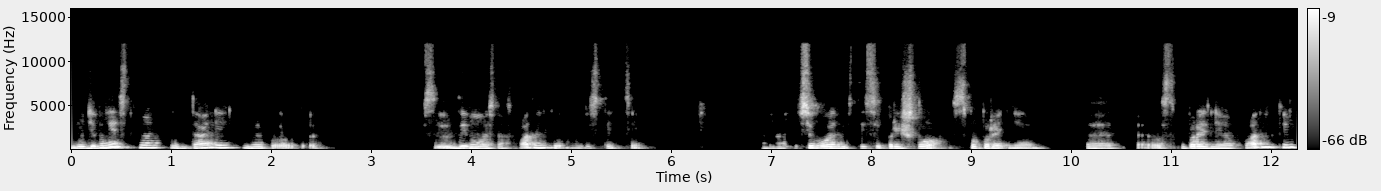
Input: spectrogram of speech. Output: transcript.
будівництва, і далі ми е, дивимося на вкладинку інвестицій. Всього інвестицій прийшло з попередньої, е, з попередньої вкладинки.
